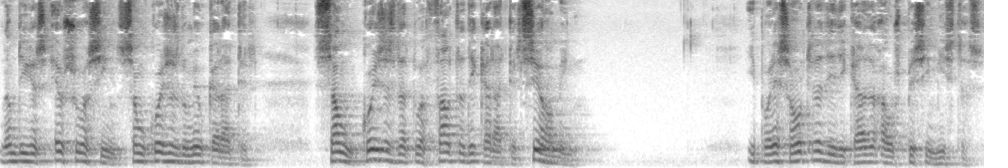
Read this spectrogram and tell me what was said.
Não digas eu sou assim, são coisas do meu caráter. São coisas da tua falta de caráter. Se homem. E por essa outra dedicada aos pessimistas.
